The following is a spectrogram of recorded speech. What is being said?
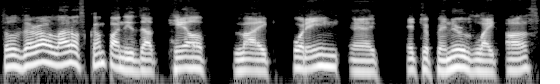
So there are a lot of companies that help like foreign uh, entrepreneurs like us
